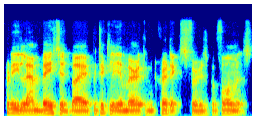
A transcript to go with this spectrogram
pretty lambasted by particularly American critics for his performance.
